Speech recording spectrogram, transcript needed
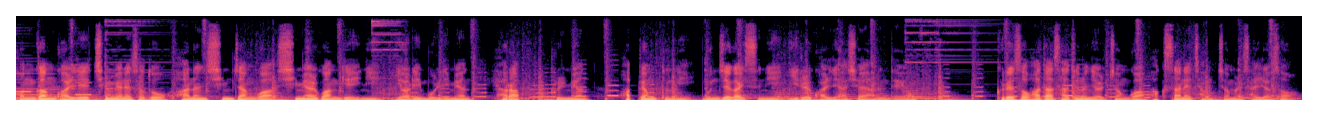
건강 관리의 측면에서도 화는 심장과 심혈관계이니 열이 몰리면 혈압, 불면, 화병 등이 문제가 있으니 이를 관리하셔야 하는데요. 그래서 화다사주는 열정과 확산의 장점을 살려서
